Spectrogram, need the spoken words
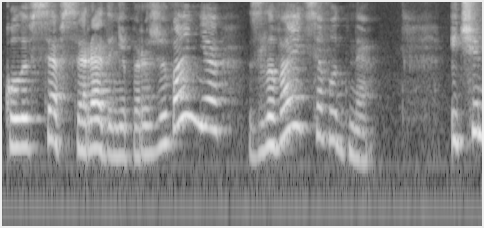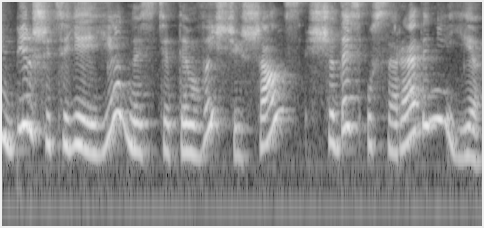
коли все всередині переживання зливається в одне. І чим більше цієї єдності, тим вищий шанс, що десь усередині є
